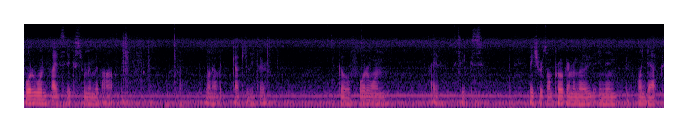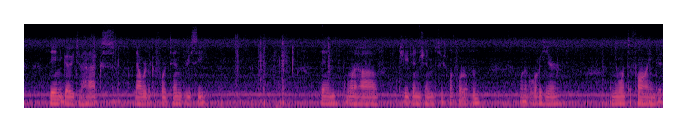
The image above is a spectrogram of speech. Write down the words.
4156, remember that. You want to have a calculator, go 4156 six. Make sure it's on programmer mode and then on Dec Then go to Hex. Now we're looking for 103C. Then you want to have cheat engine 6.4 open. Want to go over here and you want to find it.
